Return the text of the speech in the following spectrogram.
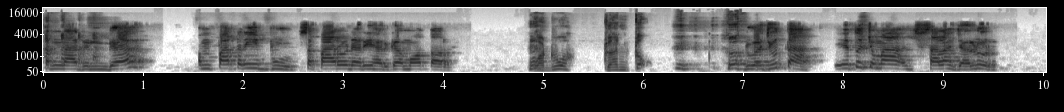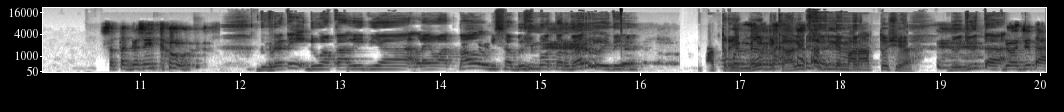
kena denda 4000 separuh dari harga motor Waduh, jancuk. 2 juta itu cuma salah jalur setegas itu Berarti dua kali dia lewat tol bisa beli motor baru itu ya. 4000 Bener. dikali tadi 500 ya. 2 juta. 2 juta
